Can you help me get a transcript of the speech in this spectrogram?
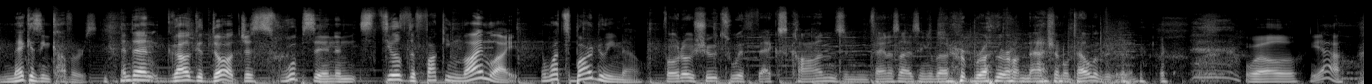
Magazine covers. and then Gal Gadot just swoops in and steals the fucking limelight. And what's Bar doing now? Photo shoots with ex-cons and fantasizing about her brother on national television. Well, yeah.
